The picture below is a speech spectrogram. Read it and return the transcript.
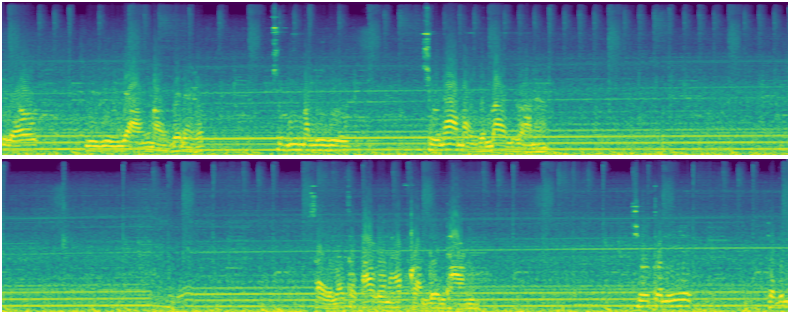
ที่แล้วรีวิวยางใหม่ไปนะครับคลิปนี้มารีวิวชิวหน้าใหม่กันบ้างดีกว่านะครับใส่มาสักพักแล้วนะครับก่อนเดินทาง ชิวตัวนี้จะเป็น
